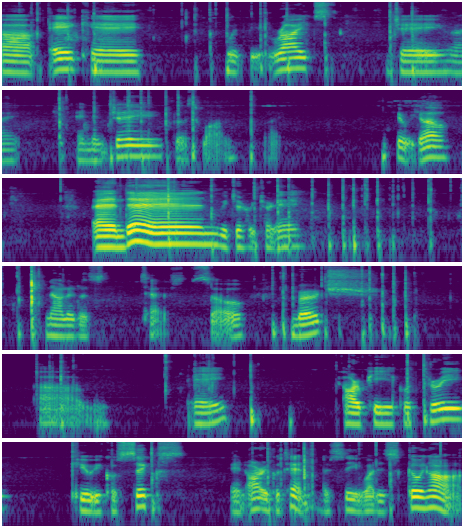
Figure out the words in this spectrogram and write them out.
uh, ak would be right, j, right, and then j plus 1, right. Here we go. And then we just return a. Now let us test. So merge um, a rp equal 3 q equals 6 and r equal 10 let's see what is going on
